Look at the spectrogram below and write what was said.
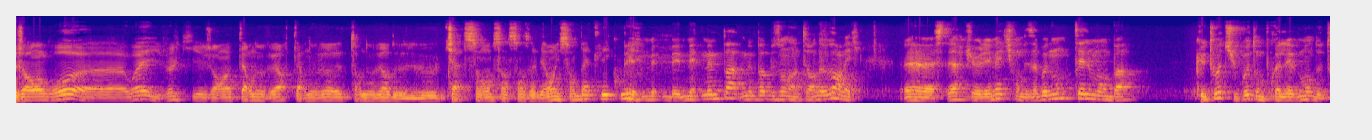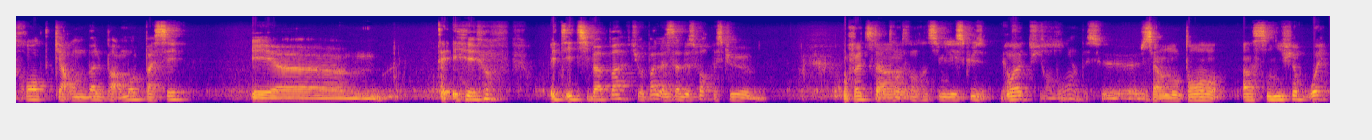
Genre, en gros, euh, ouais, ils veulent qu'il y ait genre un turnover, turnover, turnover de, de 400, 500 adhérents, ils s'en battent les couilles. mais- même, pas, même pas besoin d'un turnover, mec. Euh, C'est-à-dire que les mecs font des abonnements tellement bas que toi, tu vois ton prélèvement de 30, 40 balles par mois passer et. Euh, et et t'y vas pas, tu vas pas à la salle de sport parce que En fait, c'est un, 36 000 excuses. Mais en Ouais, fait, tu t'en branles parce que. c'est un montant insignifiant. Ouais,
